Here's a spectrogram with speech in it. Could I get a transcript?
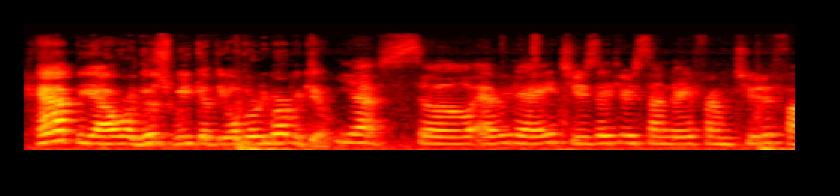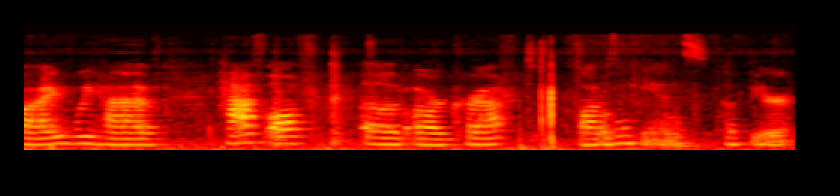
happy hour this week at the Old 30 Barbecue. Yes, so every day, Tuesday through Sunday from 2 to 5, we have half off of our craft bottles and cans of beer.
